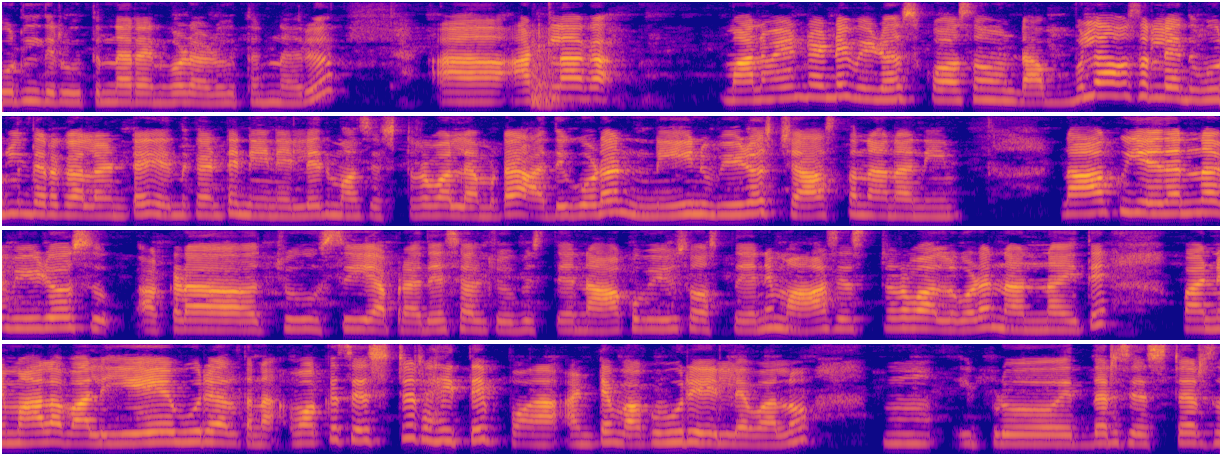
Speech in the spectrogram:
ఊర్లు తిరుగుతున్నారని కూడా అడుగుతున్నారు. అట్లాగా మనం ఏంటంటే వీడియోస్ కోసం డబ్బులు అవసరం లేదు ఊర్లు తిరగాలంటే ఎందుకంటే నేను వెళ్ళేది మా సిస్టర్ వాళ్ళు అమ్మట. అది కూడా నేను వీడియోస్ చేస్తున్నానని. నాకు ఏదన్నా వీడియోస్ అక్కడ చూసి ఆ ప్రదేశాలు చూపిస్తే నాకు వ్యూస్ వస్తాయని మా సిస్టర్ వాళ్ళు కూడా నన్ను అయితే పనిమాల వాళ్ళు ఏ ఊరు వెళ్తున్నా ఒక సిస్టర్ అయితే అంటే ఒక ఊరు వెళ్ళే వాళ్ళం. ఇప్పుడు ఇద్దరు సిస్టర్స్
